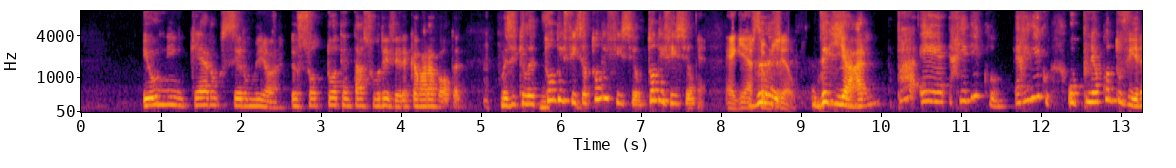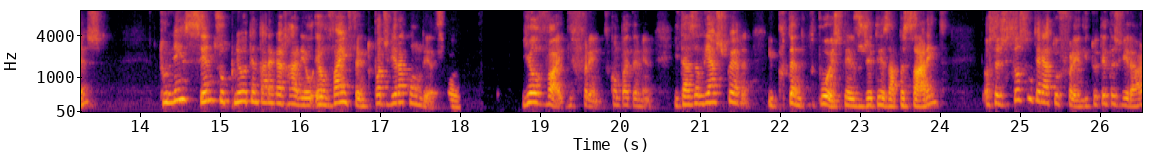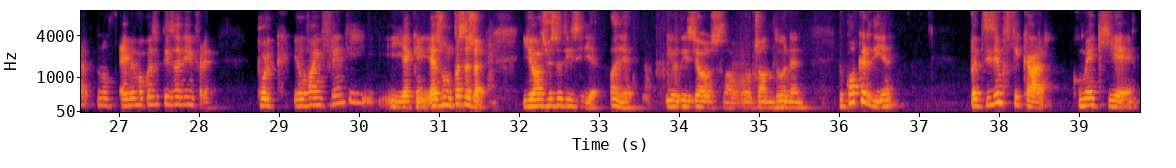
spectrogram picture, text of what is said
eu nem quero ser o melhor, eu só estou a tentar sobreviver, acabar a volta. Mas aquilo é tão difícil, tão difícil, tão difícil. É, é guiar de, sobre gelo. De guiar, pá, é ridículo, é ridículo. O pneu, quando tu viras, tu nem sentes o pneu a tentar agarrar, ele, ele vai em frente, tu podes virar com um dedo. E ele vai de frente, completamente. E estás ali à espera. E, portanto, depois tens os GTs a passarem-te, ou seja, se eles se meterem à tua frente e tu tentas virar, não, é a mesma coisa que tens ali em frente porque ele vai em frente e, e é quem és um passageiro. E eu às vezes eu dizia, olha, eu dizia ao, lá, ao John Doonan, eu qualquer dia, para te exemplificar como é que é,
